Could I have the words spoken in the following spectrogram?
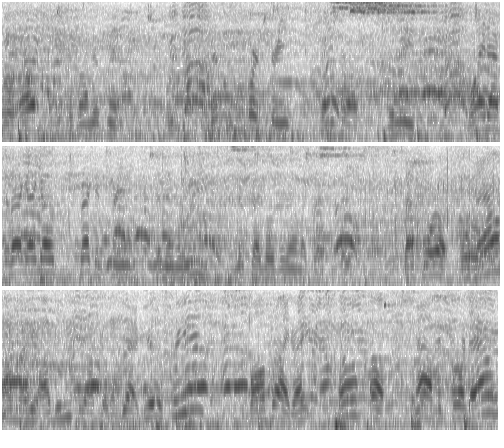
four up is on this man. This is the first screen. Come across, release. Right after that guy goes, second screen, and then release, and this guy goes around like that. That's four up. Four down. I'm right here. I'll do these or I'll go down. Yeah, if you're the screener, ball side, right? Boom, up. Now if it's four down,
